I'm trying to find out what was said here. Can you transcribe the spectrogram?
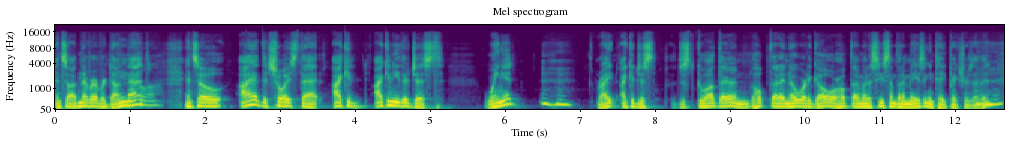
And so I've never ever done Very that. cool. And so I had the choice that I could I can either just wing it, right? I could just just go out there and hope that I know where to go, or hope that I'm going to see something amazing and take pictures of it.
